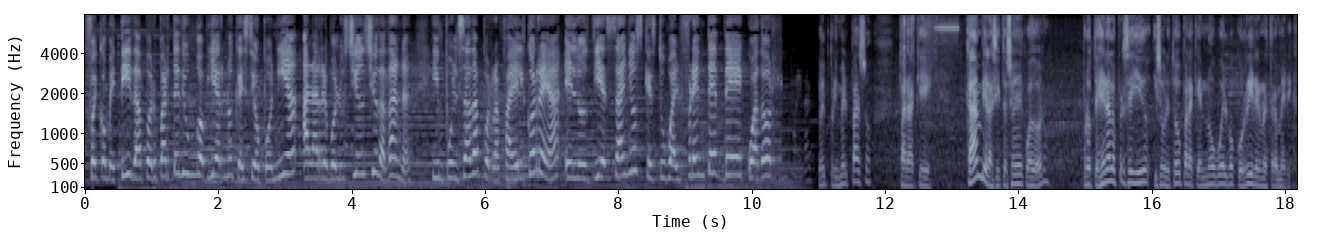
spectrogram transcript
fue cometida por parte de un gobierno que se oponía a la revolución ciudadana, impulsada por Rafael Correa en los 10 años que estuvo al frente de Ecuador. El primer paso para que cambie la situación en Ecuador, proteger a los perseguidos y sobre todo para que no vuelva a ocurrir en nuestra América.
